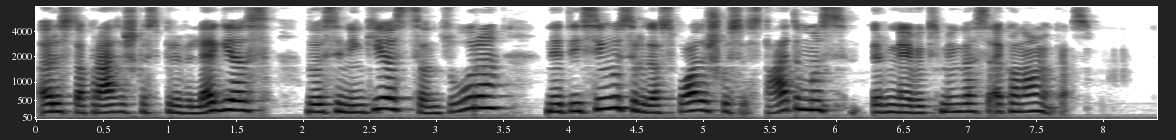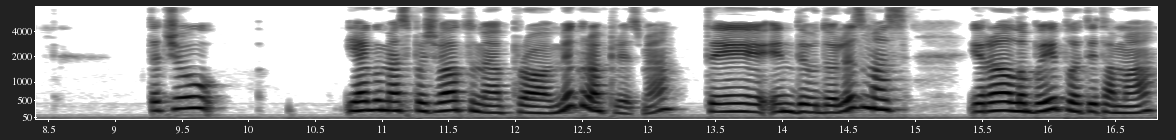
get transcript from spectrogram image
aristokratiškas privilegijas, dvasininkijos cenzūrą, neteisingus ir despotiškus įstatymus ir neveiksmingas ekonomikas. Tačiau, jeigu mes pažvelgtume pro mikroprizmę, tai individualizmas yra labai plati tema,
